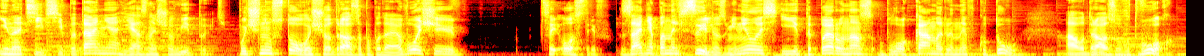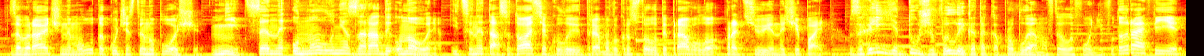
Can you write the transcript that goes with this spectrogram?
І на ці всі питання я знайшов відповідь. Почну з того, що одразу попадає в очі. Цей острів. Задня панель сильно змінилась, і тепер у нас блок камери не в куту, а одразу вдвох забираючи немалу таку частину площі. Ні, це не оновлення заради оновлення. І це не та ситуація, коли треба використовувати правило працює не чіпай. Взагалі є дуже велика така проблема в телефоні фотографії,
